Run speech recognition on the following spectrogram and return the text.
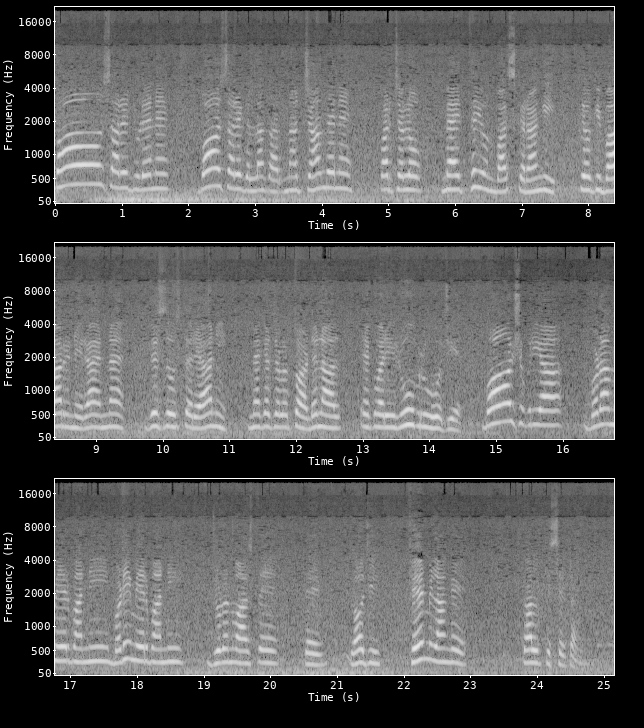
ਬਹੁਤ ਸਾਰੇ ਜੁੜੇ ਨੇ, ਬਹੁਤ ਸਾਰੇ ਗੱਲਾਂ ਕਰਨਾ ਚਾਹੁੰਦੇ ਨੇ, ਪਰ ਚਲੋ, ਮੈਂ ਇੱਥੇ ਹੀ ਹੁਣ ਬਸ ਕਰਾਂਗੀ, ਕਿਉਂਕਿ ਬਾਹਰ ਹਨੇਰਾ ਇੰਨਾ ਜਿਸ ਦੋਸਤ ਰਿਹਾ ਨਹੀਂ। ਮੈਂ ਕਿਹਾ ਚਲੋ ਤੁਹਾਡੇ ਨਾਲ ਇੱਕ ਵਾਰੀ ਰੂਬਰੂ ਹੋ ਜਾਈਏ। ਬਹੁਤ ਸ਼ੁਕਰੀਆ, ਬੜਾ ਮਿਹਰਬਾਨੀ, ਬੜੀ ਮਿਹਰਬਾਨੀ ਜੁੜਨ ਵਾਸਤੇ ਤੇ ਲਓ ਜੀ ਫੇਰ ਮਿਲਾਂਗੇ ਕੱਲ ਕਿਸੇ ਟਾਈਮ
